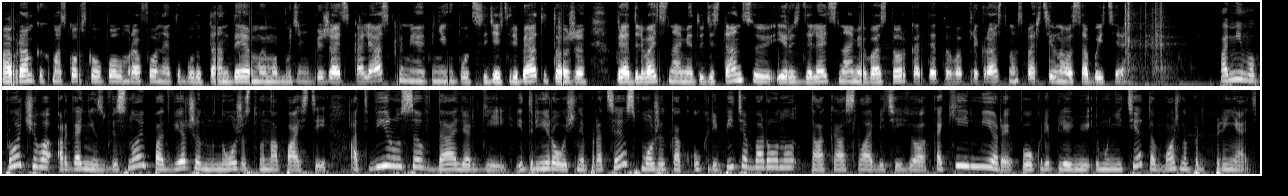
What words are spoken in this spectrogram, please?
А в рамках московского полумарафона это будут тандемы, мы будем бежать с колясками, в них будут сидеть ребята тоже, преодолевать с нами эту дистанцию и разделять с нами восторг от этого прекрасного спортивного события. Помимо прочего, организм весной подвержен множеству напастей, от вирусов до аллергий, и тренировочный процесс может как укрепить оборону, так и ослабить ее. Какие меры по укреплению иммунитета можно предпринять?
